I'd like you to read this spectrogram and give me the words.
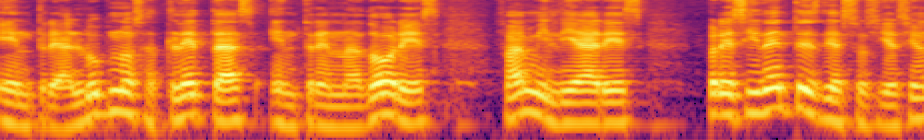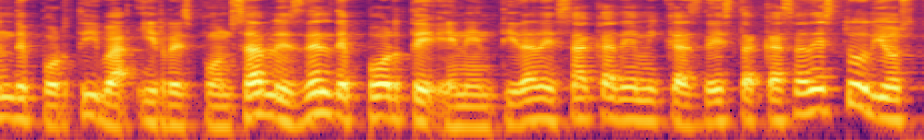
entre alumnos atletas, entrenadores, familiares, presidentes de asociación deportiva y responsables del deporte en entidades académicas de esta casa de estudios,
